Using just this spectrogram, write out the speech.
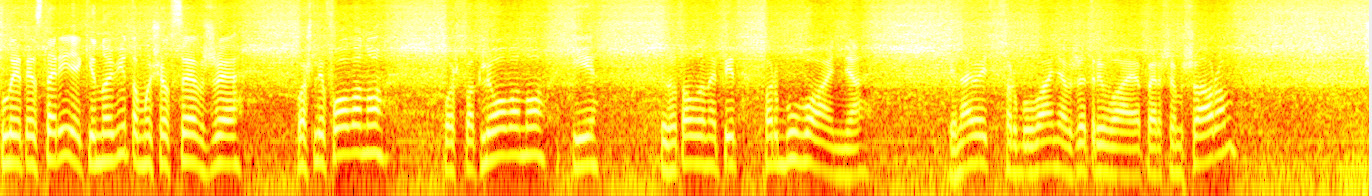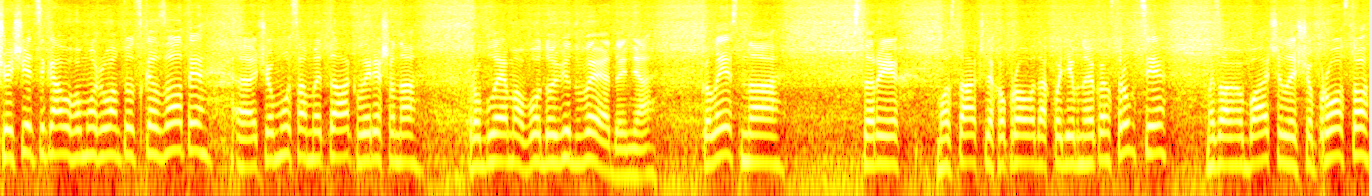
плити старі, які нові, тому що все вже пошліфовано, пошпакльовано і підготовлене під фарбування. І навіть фарбування вже триває першим шаром. Що ще цікавого можу вам тут сказати, е, чому саме так вирішена проблема водовідведення. Колись на старих мостах, шляхопроводах подібної конструкції ми з вами бачили, що просто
